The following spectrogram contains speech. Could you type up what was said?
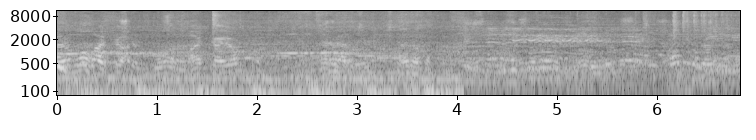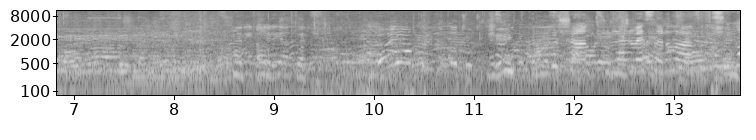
yok mu başka? Başka yok mu? Şu an turuncu ve sarı lazım. Şimdi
